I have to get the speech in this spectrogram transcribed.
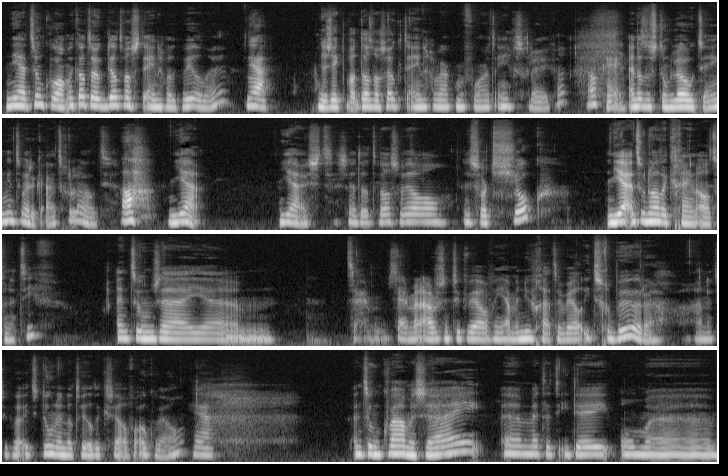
ja, toen kwam... Ik had ook... Dat was het enige wat ik wilde. Ja. Dus ik, dat was ook het enige waar ik me voor had ingeschreven. Oké. Okay. En dat was toen loting en toen werd ik uitgeloot. Ah. Ja, juist. Dus dat was wel een soort shock. Ja, en toen had ik geen alternatief. En toen zei, um, zeiden, zeiden mijn ouders natuurlijk wel van... ja, maar nu gaat er wel iets gebeuren. Gaan natuurlijk wel iets doen en dat wilde ik zelf ook wel. Ja. En toen kwamen zij uh, met het idee om uh,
